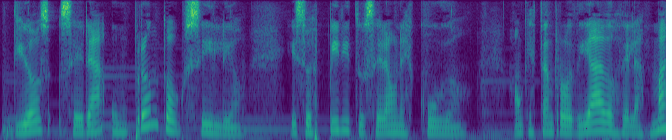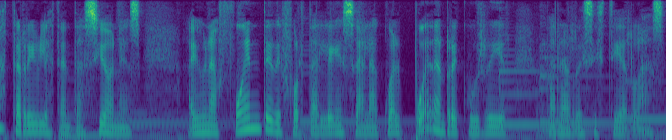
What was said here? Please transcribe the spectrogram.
Dios será un pronto auxilio y su espíritu será un escudo. Aunque estén rodeados de las más terribles tentaciones, hay una fuente de fortaleza a la cual pueden recurrir para resistirlas.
